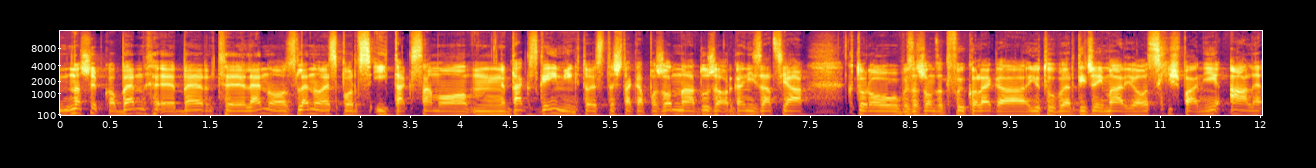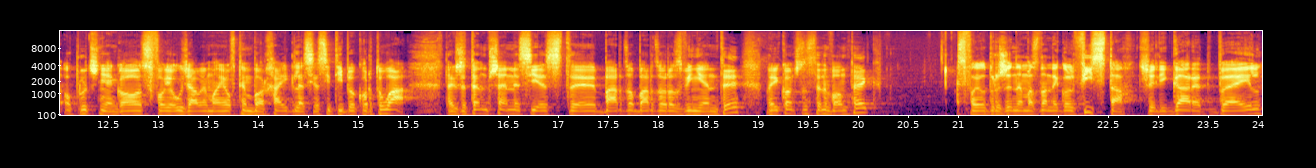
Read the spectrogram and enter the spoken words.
na szybko, Bernd, e, Bernd Leno z Leno Esports i tak samo mm, Dax Gaming, to jest też taka porządna, duża organizacja, którą zarządza twój kolega, youtuber DJ Mario z Hiszpanii, ale oprócz niego swoje udziały mają w tym Borja Iglesias i Thibaut Courtois. Także ten przemysł jest bardzo, bardzo rozwinięty. No i kończąc ten wątek, Swoją drużynę ma znany golfista, czyli Gareth Bale.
